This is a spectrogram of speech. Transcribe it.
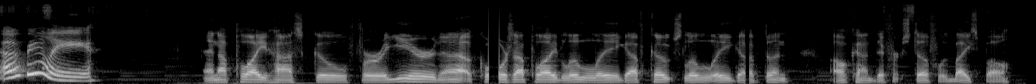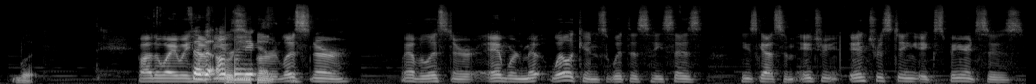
Oh, really? and I played high school for a year. And uh, of course, I played little league. I've coached little league. I've done all kind of different stuff with baseball. But By the way, we So have the only- our listener. We have a listener, Edward Mi- Willikins, with us. He says he's got some inter- interesting experiences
